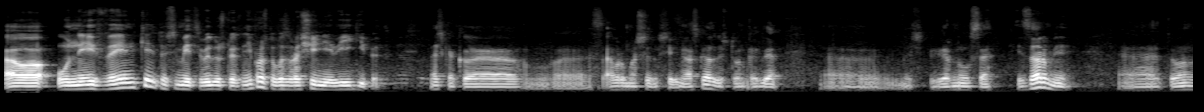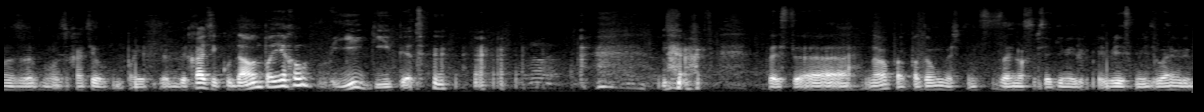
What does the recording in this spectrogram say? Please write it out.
А, у Нейвенке, то есть имеется в виду, что это не просто возвращение в Египет. Знаете, как э, Авру Машин все время рассказывает, что он когда э, значит, вернулся из армии, э, то он захотел поехать отдыхать. И куда он поехал? В Египет. То есть, ну, а потом значит, он занялся всякими еврейскими делами,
